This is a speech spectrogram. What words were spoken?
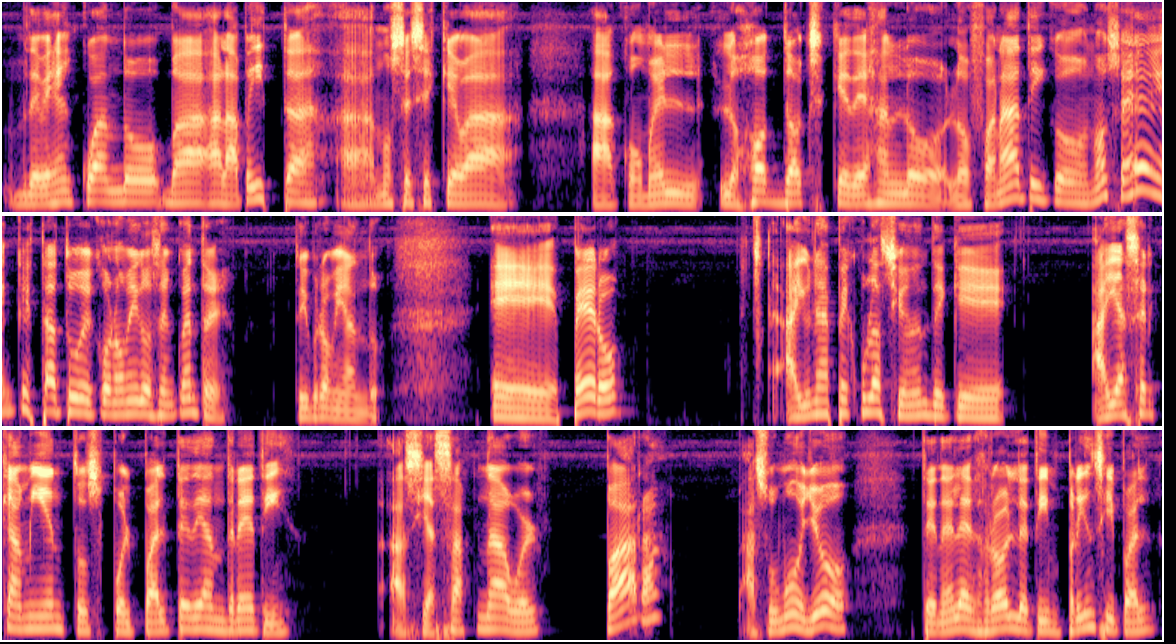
De vez en cuando va a la pista. no sé si es que va a comer los hot dogs que dejan los, fanáticos. No sé en qué estatus económico se encuentre. Estoy bromeando. Eh, pero hay unas especulaciones de que hay acercamientos por parte de Andretti hacia Safnauer para, asumo yo, tener el rol de team principal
